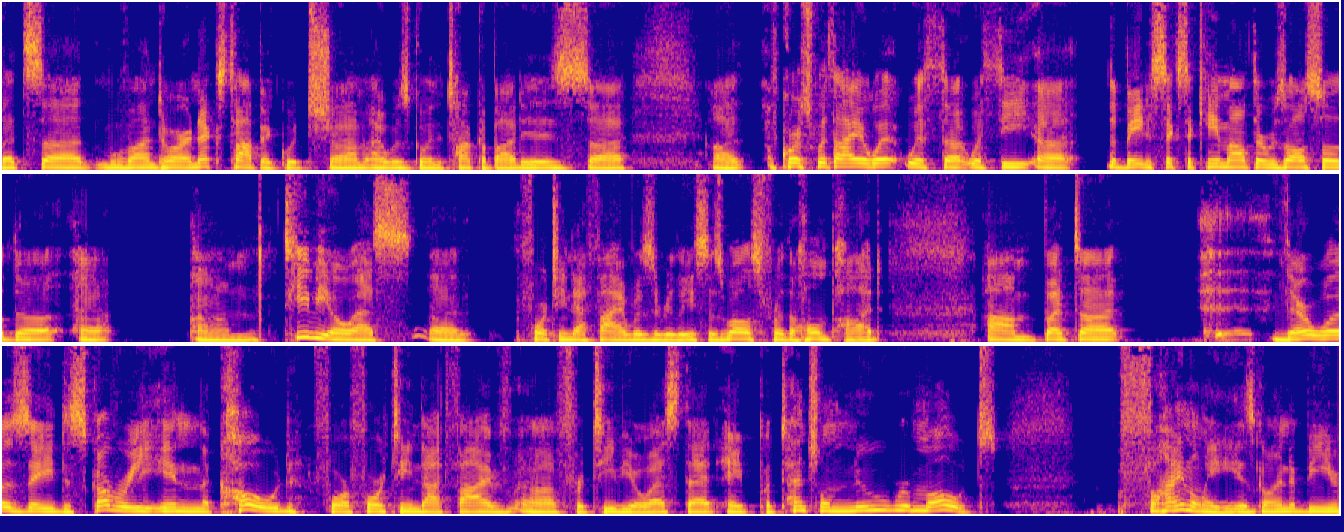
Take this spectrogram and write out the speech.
let's uh, move on to our next topic, which um, I was going to talk about. Is uh, uh, of course with iOS with uh, with the uh, the beta six that came out, there was also the uh, um, tvOS uh, 14.5 was a release as well as for the HomePod. Um, but uh, there was a discovery in the code for 14.5 uh, for tvOS that a potential new remote finally is going to be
